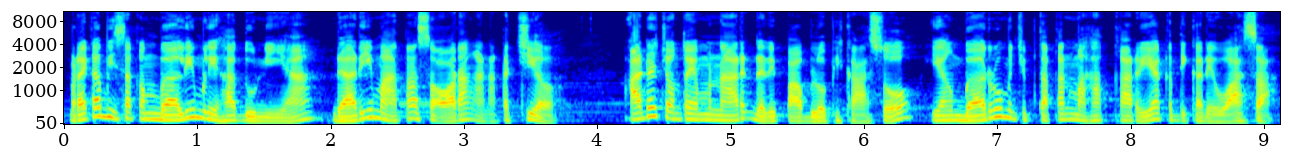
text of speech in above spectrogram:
Mereka bisa kembali melihat dunia dari mata seorang anak kecil. Ada contoh yang menarik dari Pablo Picasso yang baru menciptakan mahakarya ketika dewasa.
